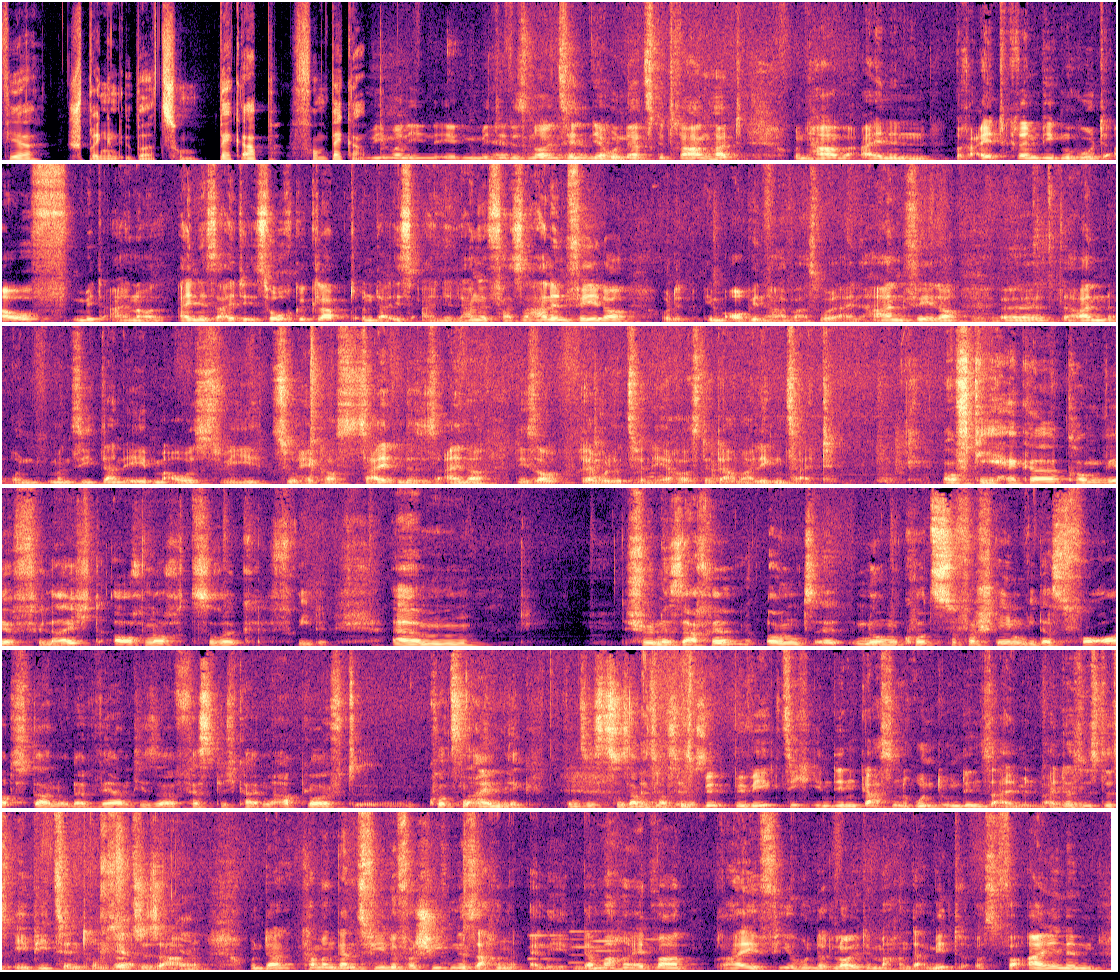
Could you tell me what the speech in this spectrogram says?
wir springen über zum Backup vom Backup. wie man ihn eben Mitte des 19. Jahrhunderts getragen hat und habe einen breitkrempigen Hut auf mit einer, eine Seite ist hochgeklappt und da ist eine lange Fasanenfeder oder im Original war es wohl eine Hahnenfeder äh, daran und man sieht dann eben aus wie zu Hackers Zeiten. Das ist einer dieser Revolutionäre aus der damaligen Zeit. Auf die Hacker kommen wir vielleicht auch noch zurück, Friede. Ähm, schöne Sache. Und äh, nur um kurz zu verstehen, wie das vor Ort dann oder während dieser Festlichkeiten abläuft, äh, kurzen Einblick, wenn Sie es zusammenfassen also es be müssen. bewegt sich in den Gassen rund um den Salmen, weil das ist das Epizentrum sozusagen. ja. Und da kann man ganz viele verschiedene Sachen erleben. Da machen etwa 300, 400 Leute machen da mit aus Vereinen,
